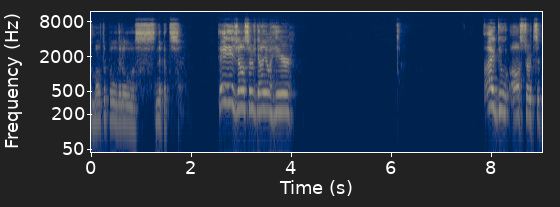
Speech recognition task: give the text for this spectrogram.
multiple little snippets. Hey Jean-Serge Gagnon here I do all sorts of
